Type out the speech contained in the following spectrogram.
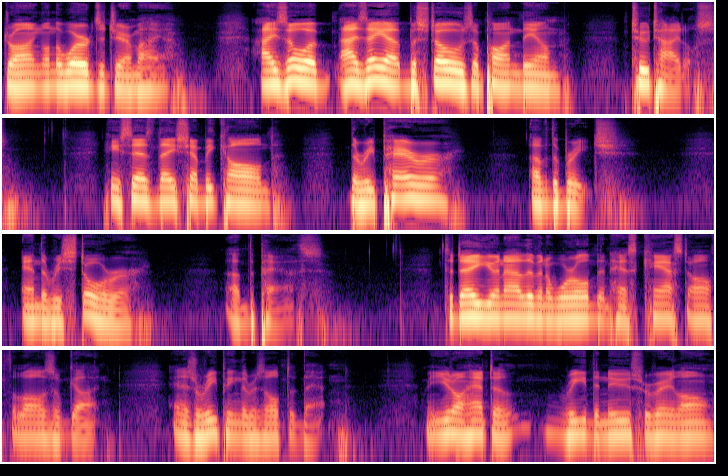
drawing on the words of Jeremiah, Isaiah, Isaiah bestows upon them two titles. He says, They shall be called the repairer of the breach and the restorer of the paths. Today, you and I live in a world that has cast off the laws of God and is reaping the result of that. I mean, you don't have to read the news for very long,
